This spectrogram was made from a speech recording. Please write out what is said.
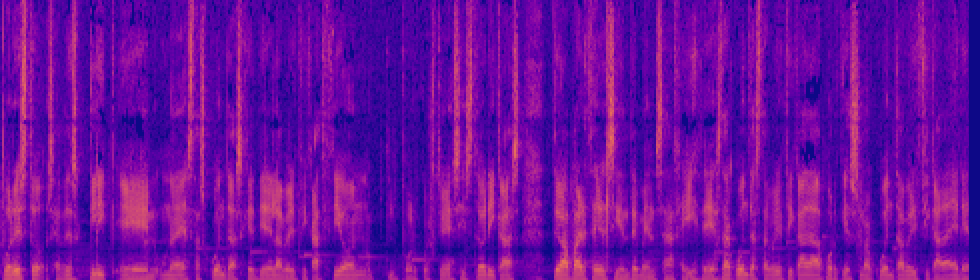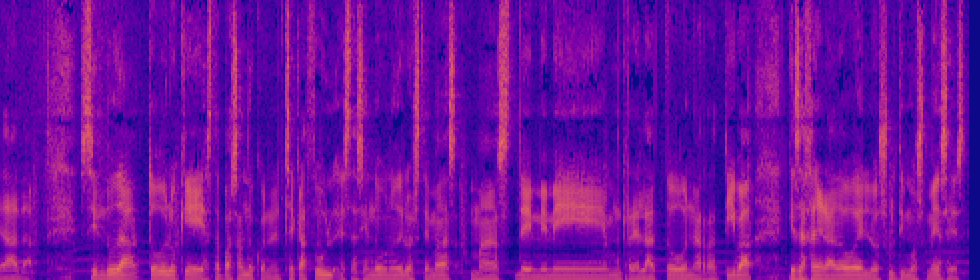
Por esto, si haces clic en una de estas cuentas que tiene la verificación por cuestiones históricas, te va a aparecer el siguiente mensaje. Dice, esta cuenta está verificada porque es una cuenta verificada heredada. Sin duda, todo lo que está pasando con el cheque azul está siendo uno de los temas más de meme, relato, narrativa que se ha generado en los últimos meses.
